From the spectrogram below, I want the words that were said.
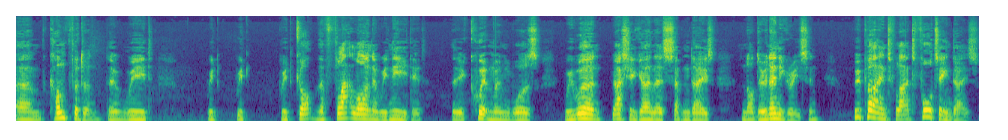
um, confident that we'd we'd we'd we'd got the flat line that we needed, the equipment was we weren't actually going there seven days and not doing any greasing. We put that interval out to 14 days.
